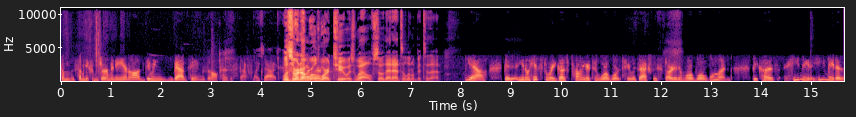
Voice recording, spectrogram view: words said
some somebody from Germany and uh, doing bad things and all kinds of stuff like that. Well, this is right on World War II as well, so that adds a little bit to that. Yeah, you know his story goes prior to World War II. It's actually started in World War One, because he made he made a,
